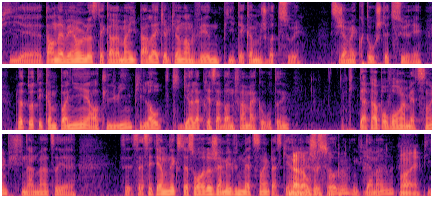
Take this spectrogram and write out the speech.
Puis euh, t'en avais un, là, c'était carrément, il parlait à quelqu'un dans le vide, puis il était comme, je vais te tuer. Si j'avais un couteau, je te tuerais. Puis là, toi, t'es comme pogné entre lui puis l'autre qui gueule après sa bonne femme à côté. Puis que t'attends pour voir un médecin. Puis finalement, tu sais, euh, ça, s'est terminé que ce soir-là, j'ai jamais vu de médecin parce qu'il y en Non, avait juste pas, là, évidemment. Ouais. Puis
